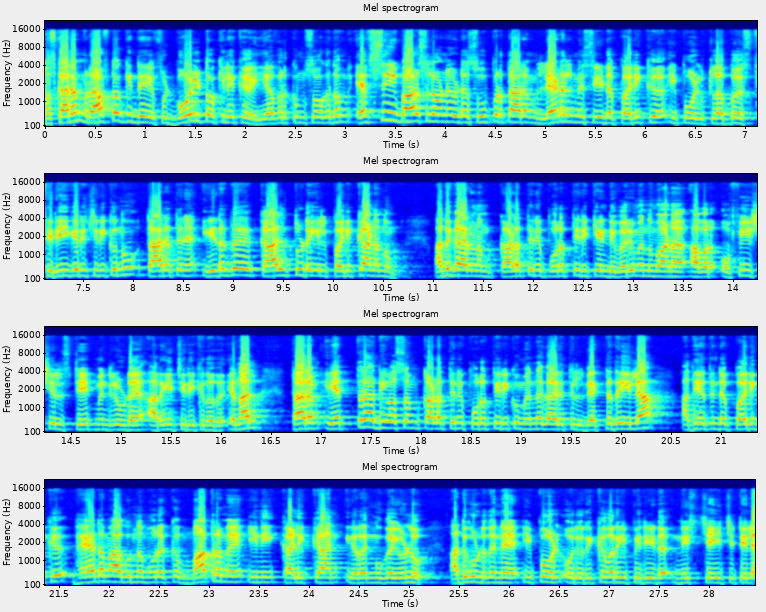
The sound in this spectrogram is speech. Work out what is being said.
നമസ്കാരം. റാഫ് ടോക്കിന്റെ ഫുട്ബോൾ ടോക്കിലേക്ക് ഏവർക്കും സ്വാഗതം. എഫ് സി ബാഴ്സലോണയുടെ സൂപ്പർ താരം ലയണൽ മെസ്സിയുടെ പരിക്ക് ഇപ്പോൾ ക്ലബ്ബ് സ്ഥിരീകരിച്ചിരിക്കുന്നു. താരത്തിന് ഇടത് കാൽത്തുടയിൽ പരിക്കാണെന്നും അത് കാരണം കളത്തിന് പുറത്തിരിക്കേണ്ടി വരുമെന്നുമാണ് അവർ ഒഫീഷ്യൽ സ്റ്റേറ്റ്മെന്റിലൂടെ അറിയിച്ചിരിക്കുന്നത്. എന്നാൽ താരം എത്ര ദിവസം കളത്തിന് പുറത്തിരിക്കും എന്ന കാര്യത്തിൽ വ്യക്തതയില്ല. അദ്ദേഹത്തിന്റെ പരിക്ക് ഭേദമാകുന്ന മുറക്ക് മാത്രമേ ഇനി കളിക്കാൻ ഇറങ്ങുകയുള്ളൂ. അതുകൊണ്ട് തന്നെ ഇപ്പോൾ ഒരു റിക്കവറി പീരീഡ് നിശ്ചയിച്ചിട്ടില്ല.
